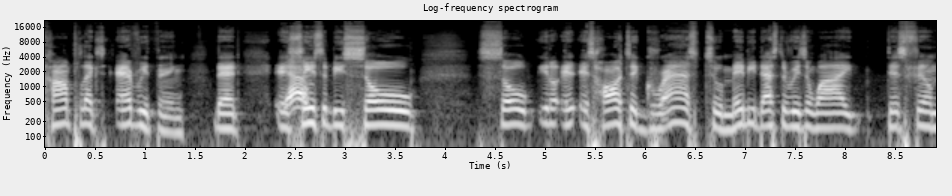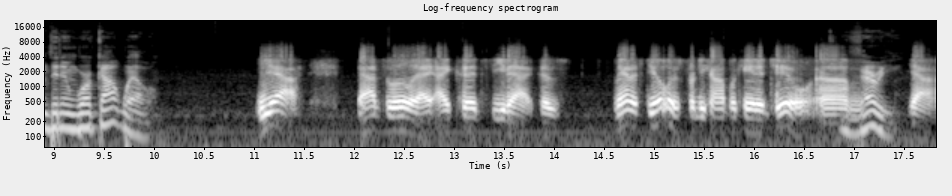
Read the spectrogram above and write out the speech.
complex everything that it Yeah. seems to be so so you know it, it's hard to grasp to maybe that's the reason why this film didn't work out well Yeah, absolutely. I, I could see that because Man of Steel was pretty complicated too. Um, very Yeah,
